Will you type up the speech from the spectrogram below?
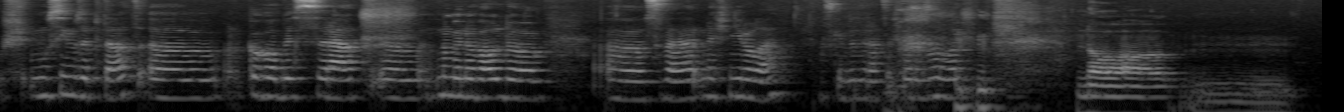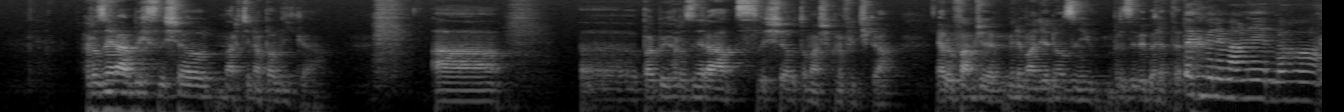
už musím zeptat, eh, koho bys rád eh, nominoval do své dnešní role? S kým bys rád sešel rozhovor? No, Hrozně rád bych slyšel Martina Pavlíka. A e, pak bych hrozně rád slyšel Tomáše Knoflíčka. Já doufám, že minimálně jednoho z nich brzy vyberete. Tak minimálně jednoho a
